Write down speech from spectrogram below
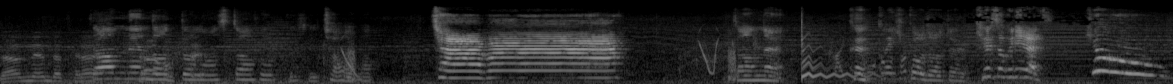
残念だったな。残念だったな。スターフォックスチャーバ。チャーバー。残念。く回避行動を取る。急速離脱。ヒューヒューヒュー。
